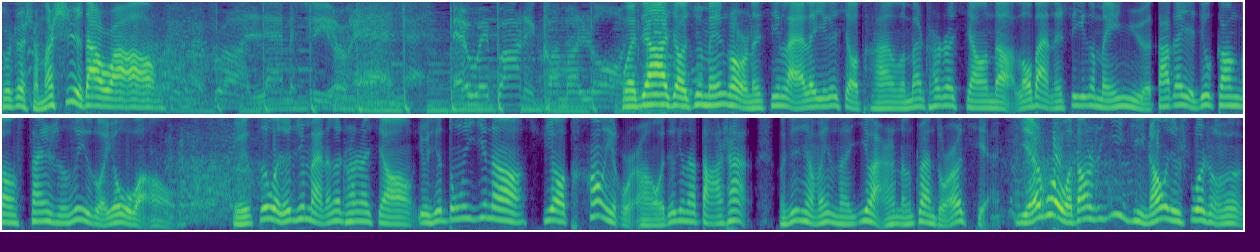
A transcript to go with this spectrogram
说这什么世道啊！我家小区门口呢，新来了一个小摊子，卖串串香的。老板呢是一个美女，大概也就刚刚三十岁左右吧。啊，有一次我就去买那个串串香，有些东西呢需要烫一会儿啊，我就跟他搭讪，我就想问他一晚上能赚多少钱。结果我当时一紧张，我就说成了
